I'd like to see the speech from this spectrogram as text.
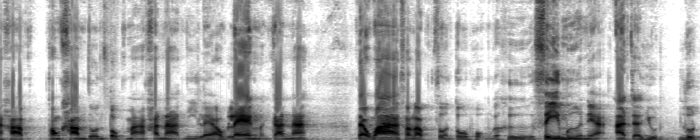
นะครับ ทองคำโดนตบมาขนาดนี้แล้วแรงเหมือนกันนะแต่ว่าสำหรับส่วนตัวผมก็คือสี่หมื่นเนี่ยอาจจะหยุดหลุด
